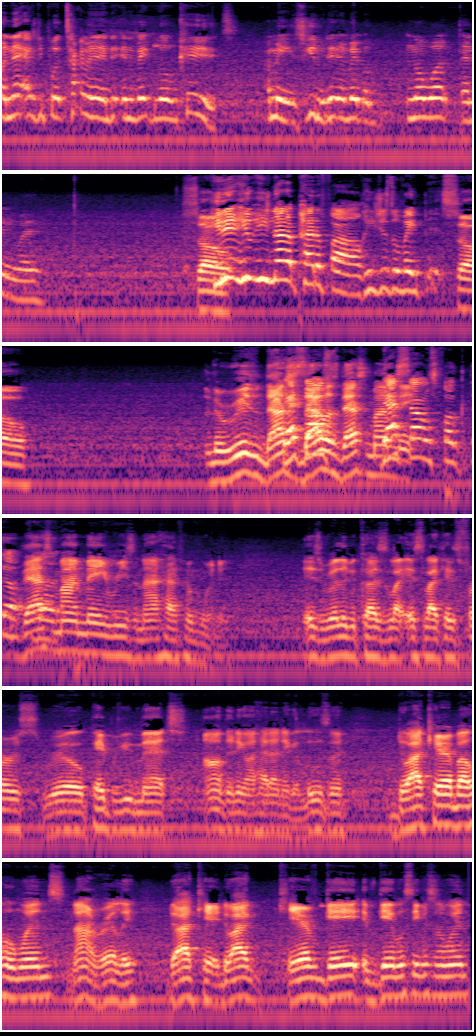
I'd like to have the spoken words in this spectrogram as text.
and they actually put time in and didn't rape little kids. I mean, excuse me, didn't rape. But you know what? Anyway, So he didn't. He, he's not a pedophile. He's just a rapist. so the reason that's That that, was that's my that main, sounds fucked up. that's but- my main reason I have him winning. Is really because like it's like his first real pay per view match. I don't think they're gonna have that nigga losing. Do I care about who wins? Not really. Do I care? Do I care if Gabe if Gable Stevenson win?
